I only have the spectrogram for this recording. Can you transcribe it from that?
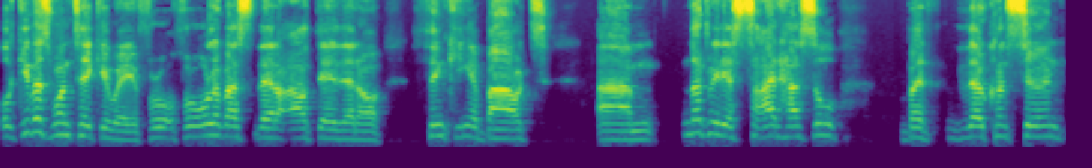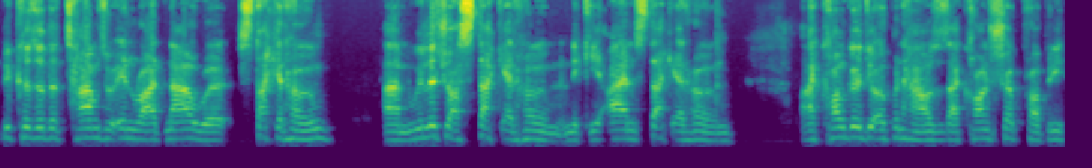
well give us one takeaway for for all of us that are out there that are thinking about um, not really a side hustle but they're concerned because of the times we're in right now we're stuck at home. Um, we literally are stuck at home nikki. I'm stuck at home. I can't go do open houses. I can't show property.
